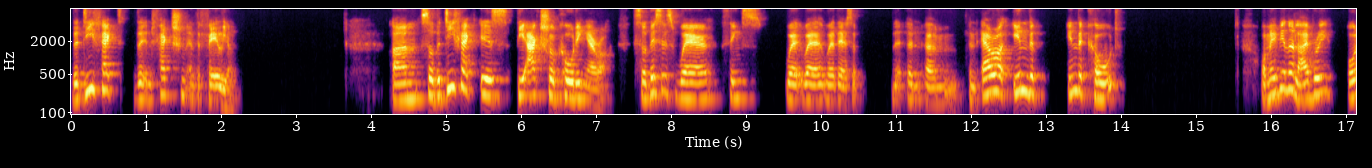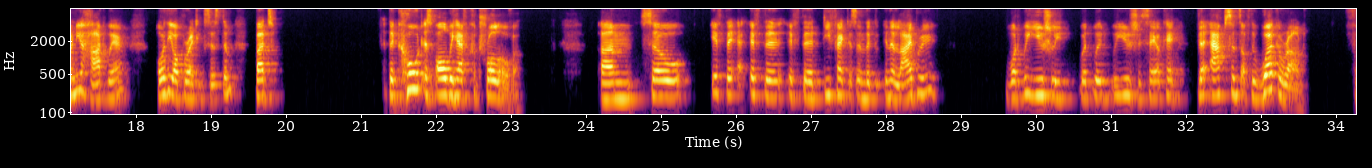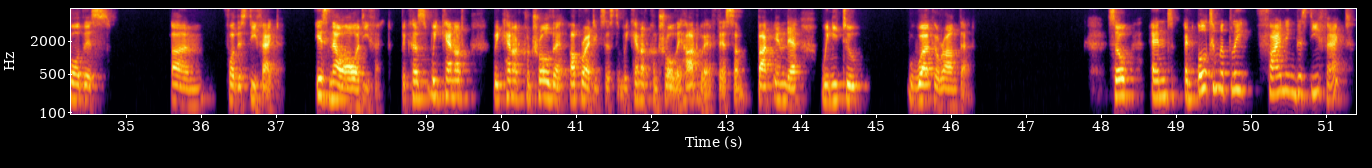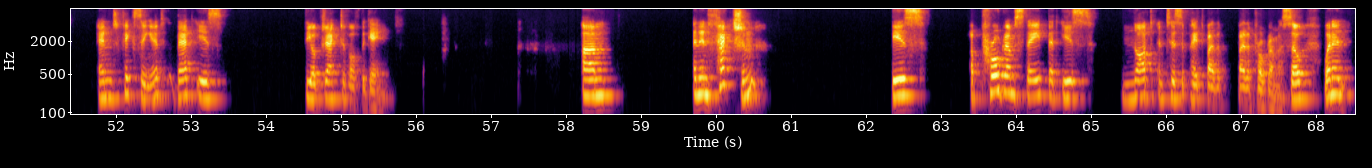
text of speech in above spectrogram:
The defect, the infection, and the failure. Um, so the defect is the actual coding error. So this is where things where where where there's a an, um, an error in the in the code, or maybe in the library, or in your hardware, or the operating system, but the code is all we have control over. Um, so if the if the if the defect is in the in a library, what we usually what we, we usually say, okay, the absence of the workaround for this um, for this defect is now our defect because we cannot we cannot control the operating system. We cannot control the hardware. If there's some bug in there we need to work around that so and and ultimately finding this defect and fixing it that is the objective of the game um, an infection is a program state that is not anticipated by the by the programmer. So when it,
